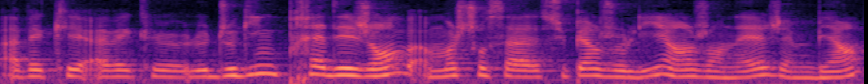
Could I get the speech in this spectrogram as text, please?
avec, le, jogging près des jambes, moi je trouve ça super joli, hein, j'en ai, j'aime bien.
